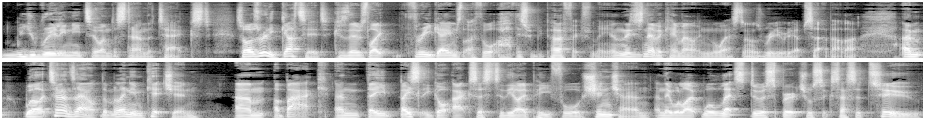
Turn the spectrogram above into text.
you really need to understand the text. So I was really gutted because there was like three games that I thought, oh, this would be perfect for me, and they just never came out in the West, and I was really, really upset about that. Um, well, it turns out that Millennium Kitchen um, are back and they basically got access to the IP for Shinchan and they were like, well, let's do a spiritual successor to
